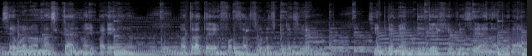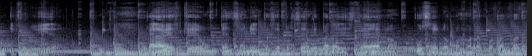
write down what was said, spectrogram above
se vuelva más calma y pareja. No trate de forzar su respiración, simplemente deje que sea natural y fluida. Cada vez que un pensamiento se presente para distraerlo, úselo como recordatorio.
